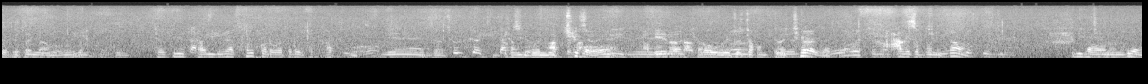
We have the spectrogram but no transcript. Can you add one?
여기다 나무는 저기 단비가 설 거라고 들어서 딱 치워. 전부 치고 걔는 저 위도 조금 더 채워야겠다. 저기서 보니까 한 나오는데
